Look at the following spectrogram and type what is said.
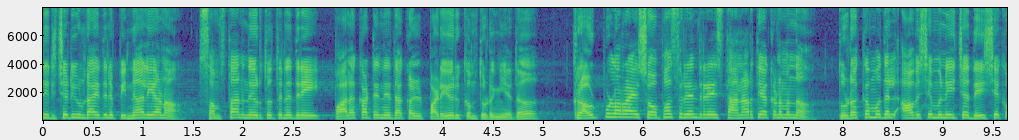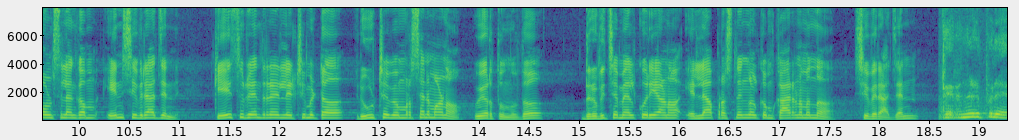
തിരിച്ചടിയുണ്ടായതിന് പിന്നാലെയാണ് സംസ്ഥാന നേതൃത്വത്തിനെതിരെ പാലക്കാട്ടെ നേതാക്കൾ പടയൊരുക്കം തുടങ്ങിയത്. ക്രൗഡ് പുള്ളറായ ശോഭാ സുരേന്ദ്രനെ സ്ഥാനാർത്ഥിയാക്കണമെന്ന് തുടക്കം മുതൽ ആവശ്യമുന്നയിച്ച ദേശീയ കൗൺസിൽ അംഗം എൻ ശിവരാജൻ കെ സുരേന്ദ്രനെ ലക്ഷ്യമിട്ട് രൂക്ഷ വിമർശനമാണ് ഉയർത്തുന്നത്. ദ്രവിച്ച മേൽക്കൂരിയാണ് എല്ലാ പ്രശ്നങ്ങൾക്കും കാരണമെന്ന് ശിവരാജൻ. തെരഞ്ഞെടുപ്പിലെ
